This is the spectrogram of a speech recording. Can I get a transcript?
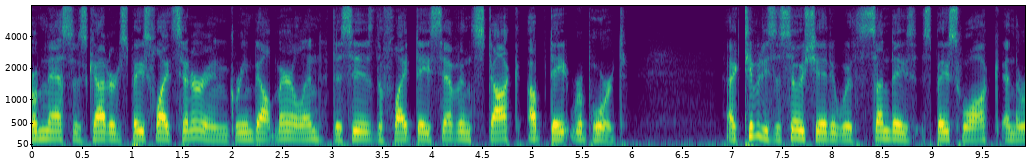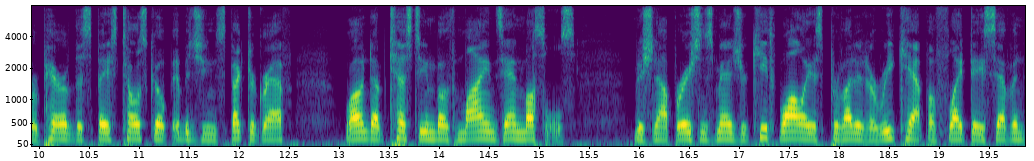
From NASA's Goddard Space Flight Center in Greenbelt, Maryland, this is the Flight Day 7 STOCC Update Report. Activities associated with Sunday's spacewalk and the repair of the Space Telescope Imaging Spectrograph wound up testing both minds and muscles. Mission Operations Manager Keith Walyus provided a recap of Flight Day 7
